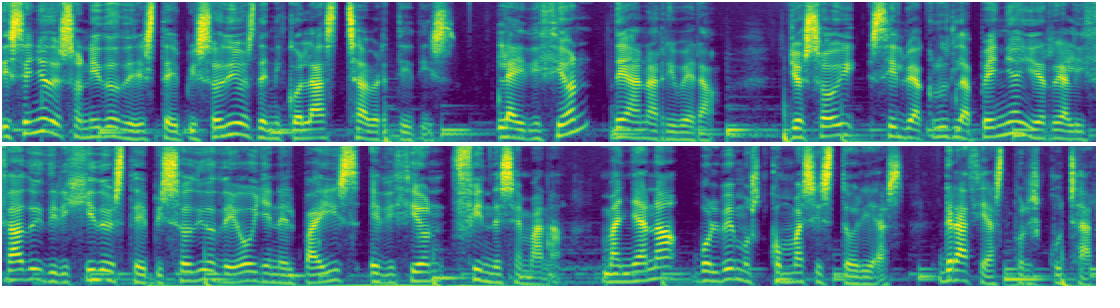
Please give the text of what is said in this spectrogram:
diseño de sonido de este episodio es de Nicolás Chavertidis. La edición de Ana Rivera. Yo soy Silvia Cruz La Peña y he realizado y dirigido este episodio de Hoy en el País, edición fin de semana. Mañana volvemos con más historias. Gracias por escuchar.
